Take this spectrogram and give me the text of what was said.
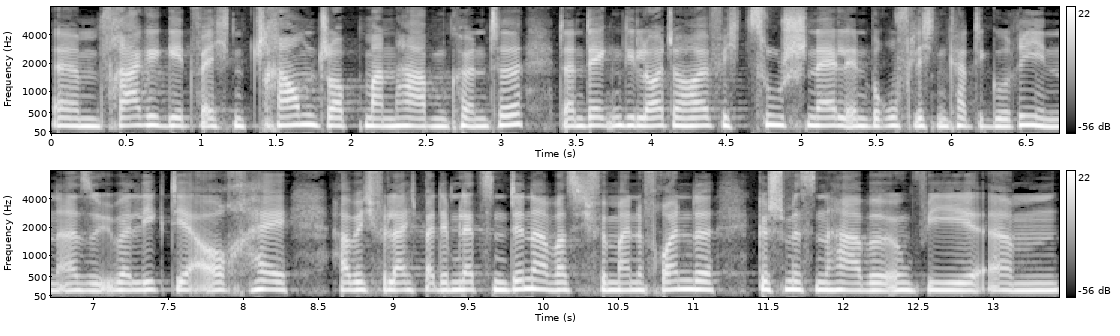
ähm, Frage geht, welchen Traumjob man haben könnte, dann denken die Leute häufig zu schnell in beruflichen Kategorien. Also überleg dir auch, hey, habe ich vielleicht bei dem letzten Dinner, was ich für meine Freunde geschmissen habe, irgendwie ähm,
